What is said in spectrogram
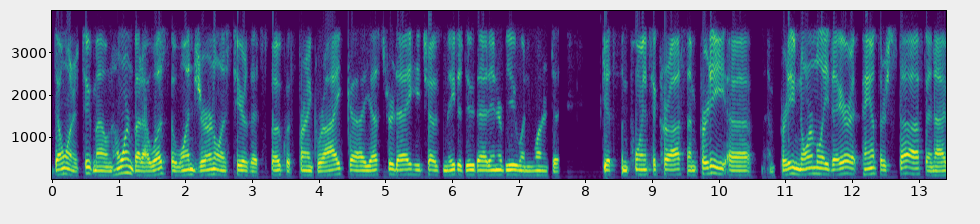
don't want to toot my own horn, but I was the one journalist here that spoke with Frank Reich uh, yesterday. He chose me to do that interview when he wanted to get some points across. I'm pretty uh, I'm pretty normally there at Panther stuff, and I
